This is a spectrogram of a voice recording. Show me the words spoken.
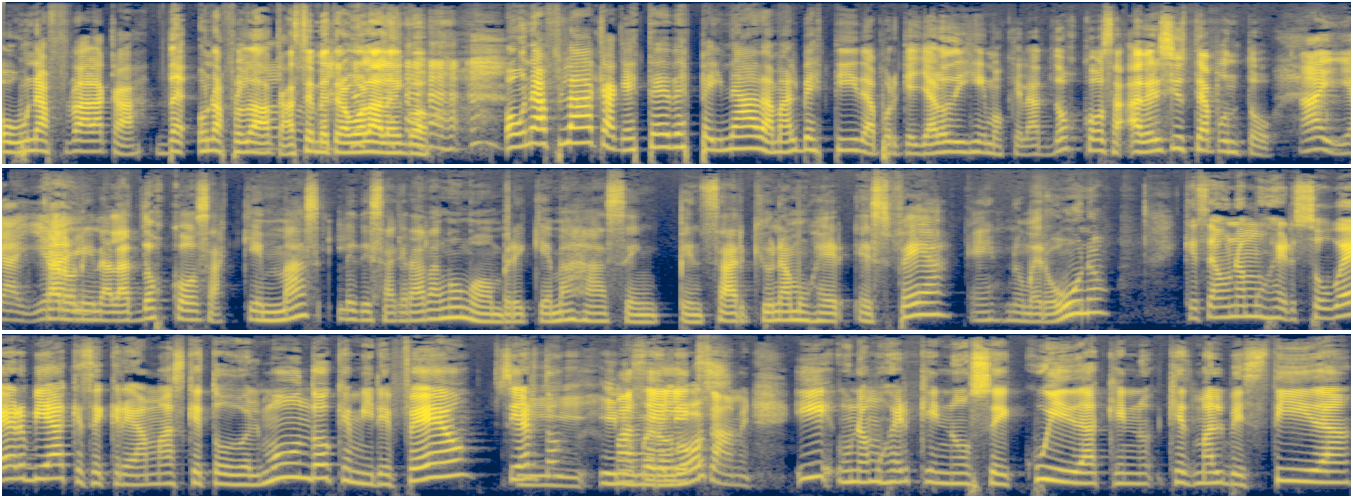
o una flaca, de- una flaca, se me trabó la lengua, o una flaca que esté despeinada, mal vestida, porque ya lo dijimos, que las dos cosas, a ver si usted apuntó, Ay, ay, ay. Carolina, las dos cosas que más le desagradan a un hombre y que más hacen pensar que una mujer es fea es número uno, Que sea una mujer soberbia, que se crea más que todo el mundo, que mire feo, ¿cierto? Y- y Pase número el dos. examen. Y una mujer que no se cuida, que, no- que es mal vestida,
